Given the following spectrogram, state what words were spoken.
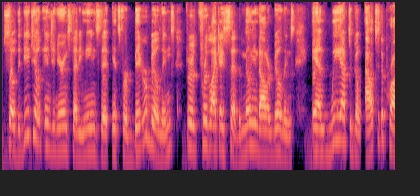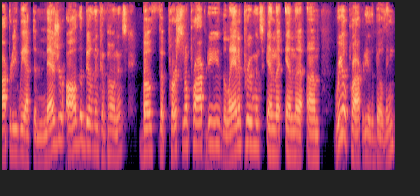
So the detailed engineering study means that it's for bigger buildings, for, for like I said, the million dollar buildings. And we have to go out to the property. We have to measure all the building components, both the personal property, the land improvements, and the and the um, real property of the building,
